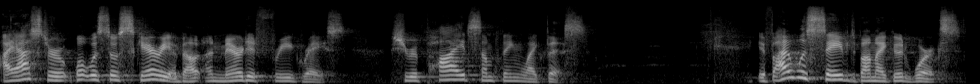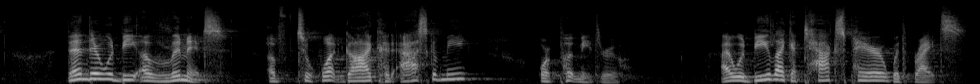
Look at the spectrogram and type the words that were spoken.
I asked her what was so scary about unmerited free grace. She replied something like this if I was saved by my good works, then there would be a limit of, to what God could ask of me or put me through. I would be like a taxpayer with rights.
